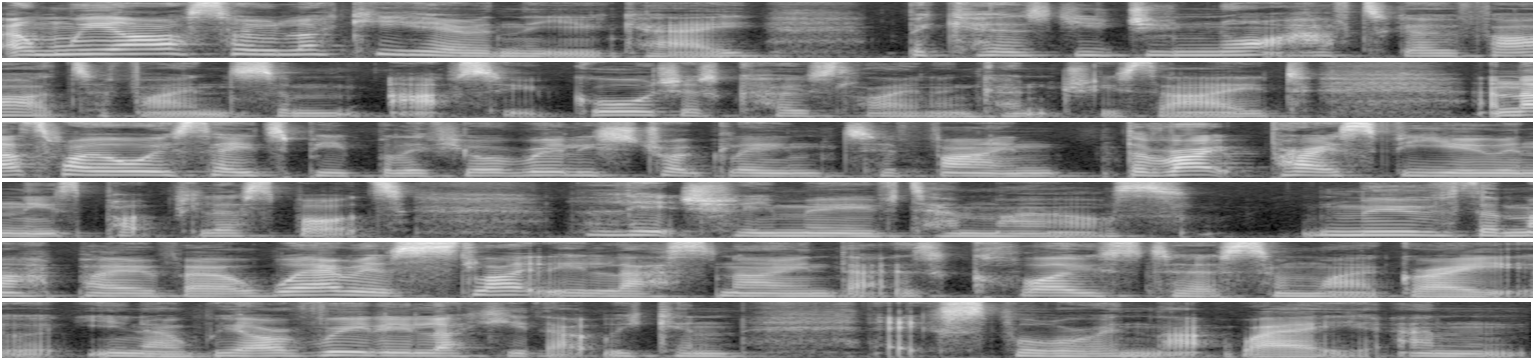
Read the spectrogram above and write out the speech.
And we are so lucky here in the UK because you do not have to go far to find some absolute gorgeous coastline and countryside. And that's why I always say to people if you're really struggling to find the right price for you in these popular spots, literally move 10 miles. Move the map over. Where is slightly less known that is close to somewhere great? You know, we are really lucky that we can explore in that way. And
